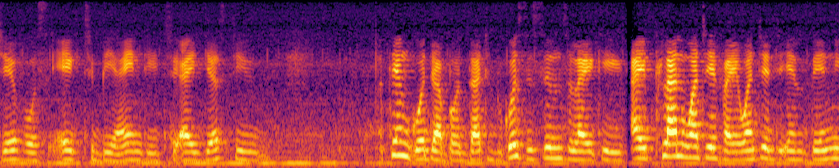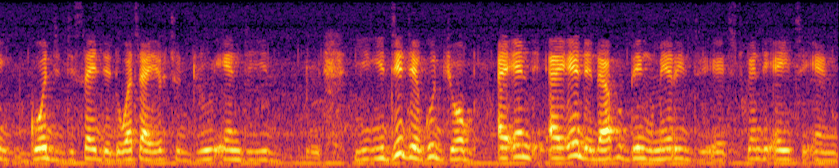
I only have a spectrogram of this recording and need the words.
devil's act behind it. I just thank God about that because it seems like uh, I plan whatever I wanted and then God decided what I have to do and he, he, did a good job. I end I ended up being married at 28 and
